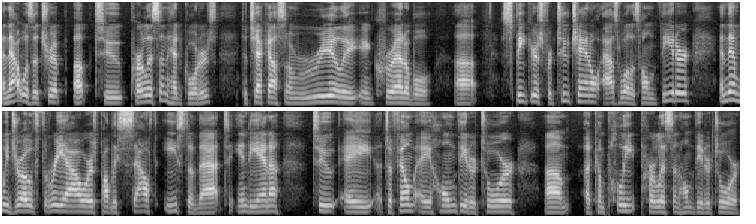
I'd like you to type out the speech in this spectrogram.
And that was a trip up to Perlisten headquarters to check out some really incredible uh, speakers for two channel as well as home theater. And then we drove three hours, probably southeast of that, to Indiana to a to film a home theater tour, um, a complete Perlisten home theater tour.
